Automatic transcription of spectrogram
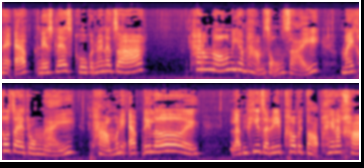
ในแอป Nestle School กันด้วยนะจ๊ะ ถ้าน้องๆมีคำถามสงสัย ไม่เข้าใจตรงไหน ถามว่าในแอปได้เลย แล้วพี่ๆจะรีบเข้าไปตอบให้นะคะ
